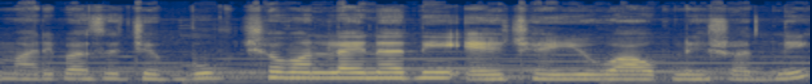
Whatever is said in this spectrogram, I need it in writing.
મારી પાસે જે બુક છે વનલાઇનરની એ છે યુવા ઉપનિષદની.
